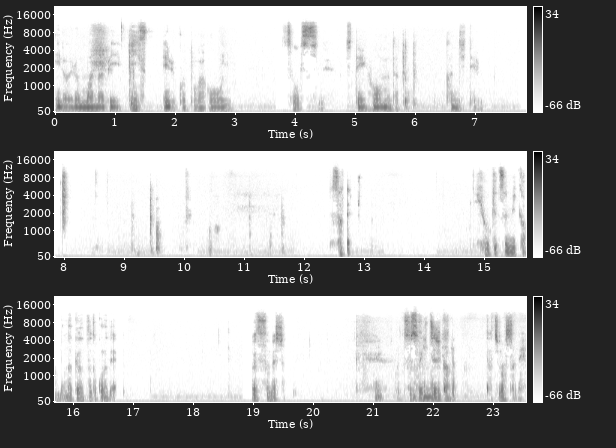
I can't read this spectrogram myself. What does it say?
いろいろ学びっす。得ることが多いそうっすね。ステイホームだと感じてる。さて。氷結みかんもなくなったところで。ごちそうさまでした。はい、ごちそうそうさまでした1時間経ちましたね。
